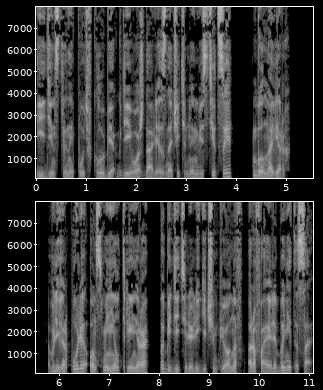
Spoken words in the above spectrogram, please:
И единственный путь в клубе, где его ждали значительные инвестиции, был наверх. В Ливерпуле он сменил тренера, победителя Лиги чемпионов Рафаэля Бенитеса,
